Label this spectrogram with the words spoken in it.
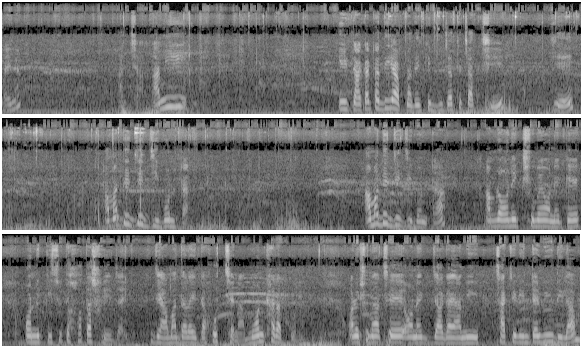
তাই না? আচ্ছা আমি এই টাকাটা দিয়ে আপনাদেরকে বোঝাতে চাচ্ছি যে আমাদের যে জীবনটা, আমাদের যে জীবনটা, আমরা অনেক সময় অনেকে অনেক কিছুতে হতাশ হয়ে যাই যে আমার দ্বারা এটা হচ্ছে না, মন খারাপ করি। অনেক সময় আছে, অনেক জায়গায় আমি চাকরির ইন্টারভিউ দিলাম,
